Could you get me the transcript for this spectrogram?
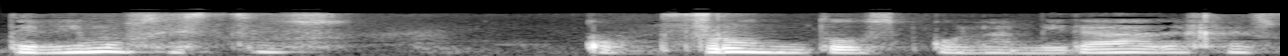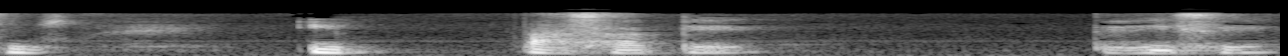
tenemos estos confrontos con la mirada de Jesús y pasa que te dice,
